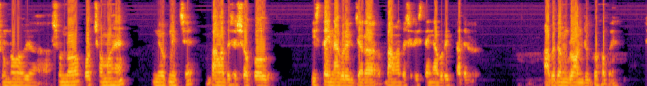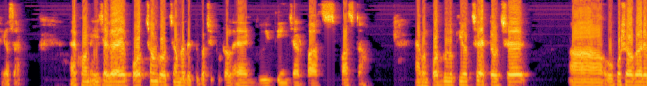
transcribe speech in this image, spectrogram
শূন্য শূন্য পদ সমূহে নিয়োগ নিচ্ছে বাংলাদেশের সকল স্থায়ী নাগরিক যারা বাংলাদেশের স্থায়ী নাগরিক, তাদের আবেদন গ্রহণযোগ্য হবে। ঠিক আছে? এখন এই জায়গায় পদ সংখ্যা হচ্ছে আমরা দেখতে পাচ্ছি টোটাল এক, দুই, তিন, চার, পাঁচ, পাঁচটা। এখন পদগুলো কি হচ্ছে? একটা হচ্ছে উপসহকারী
